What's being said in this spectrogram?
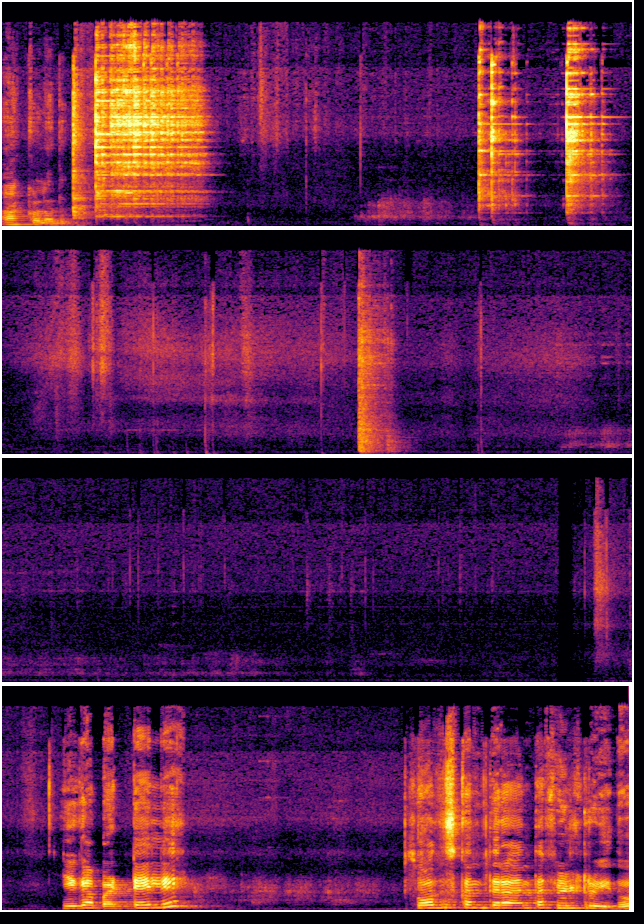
ಹಾಕ್ಕೊಳ್ಳೋದು ಈಗ ಬಟ್ಟೆಯಲ್ಲಿ ಸೋದಿಸ್ಕೊಂತೀರ ಅಂತ ಫಿಲ್ಟ್ರು ಇದು.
